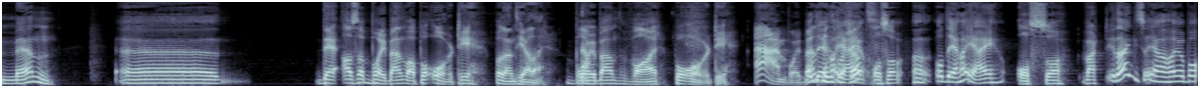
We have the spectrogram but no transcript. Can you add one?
Men uh, det, Altså, boyband var på overtid på den tida der. Boyband var på overtid. Jeg er en Og det, har jeg også, og det har jeg også vært i dag, så jeg har jobba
